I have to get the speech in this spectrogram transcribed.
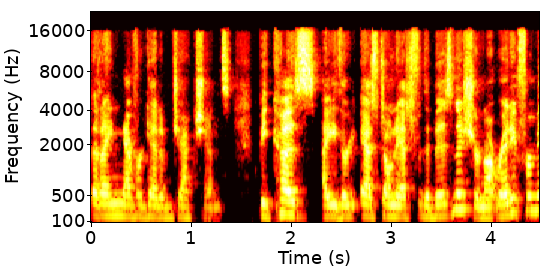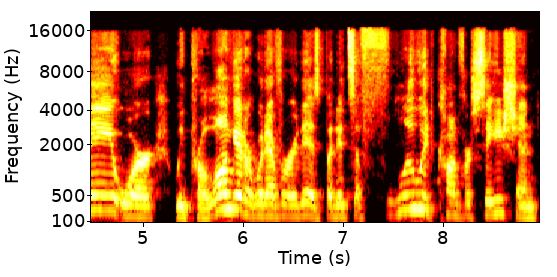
that I never get objections because I either ask, don't ask for the business, you're not ready for me, or we prolong it or whatever it is. But it's a fluid conversation.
